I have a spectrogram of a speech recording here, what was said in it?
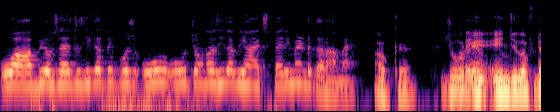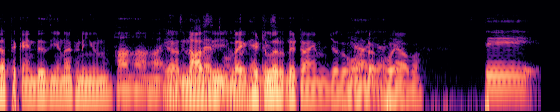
ਉਹ ਆਪ ਵੀ ਆਬਸੈਸਡ ਸੀਗਾ ਤੇ ਕੁਝ ਉਹ ਉਹ ਚਾਹੁੰਦਾ ਸੀਗਾ ਵੀ ਹਾਂ ਐਕਸਪੈਰੀਮੈਂਟ ਕਰਾਂ ਮੈਂ। Okay ਜੋੜੇ ਐਂਜਲ ਆਫ ਡੈਥ ਕਹਿੰਦੇ ਸੀ ਨਾ ਖਣੀ ਉਹਨੂੰ। ਹਾਂ ਹਾਂ ਹਾਂ ਨਾਜ਼ੀ ਲਾਈਕ ਹਿਟਲਰ। ਦੇ ਟਾਈਮ ਜਦੋਂ ਹੋਇਆ. ਵਾ। ਤੇ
